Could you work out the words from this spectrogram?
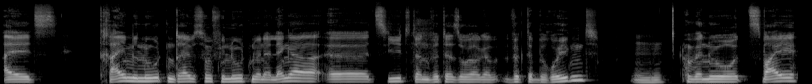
als drei Minuten, drei bis fünf Minuten, wenn er länger äh, zieht, dann wird er sogar wirkt er beruhigend. Mhm. Und wenn du zwei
